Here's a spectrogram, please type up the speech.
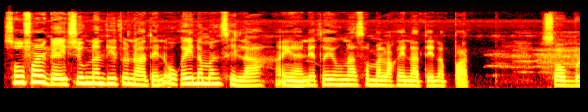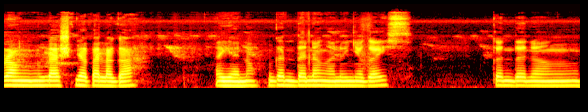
So far guys, yung nandito natin, okay naman sila. Ayan. Ito yung nasa malaki natin na pot. Sobrang lush niya talaga. Ayan o. Ganda ng ano niya guys. Ganda ng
